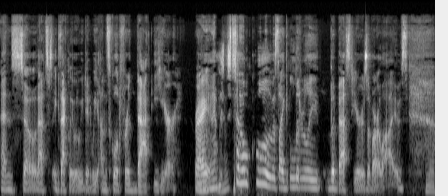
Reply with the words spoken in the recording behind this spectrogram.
And so that's exactly what we did. We unschooled for that year. Right. hmm And it was hmm so cool. It was like literally the best years of our lives. Yeah.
